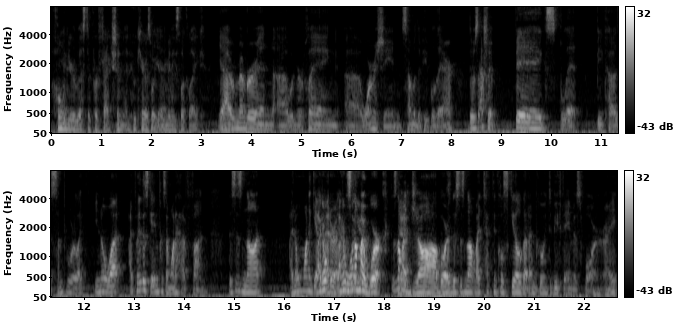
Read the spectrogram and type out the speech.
hone Yeah. your list to perfection and who cares what your minis look like. Yeah, I remember in uh, when we were playing uh, Warmachine, some of the people there, there was actually a big split because some people were like, you know what, I play this game because I want to have fun. This is not. I don't want to get better at I don't this. This is not my to- work. This is not my job, or this is not my technical skill that I'm going to be famous for, Mm-hmm. right?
